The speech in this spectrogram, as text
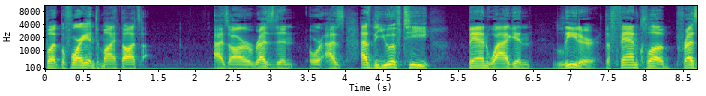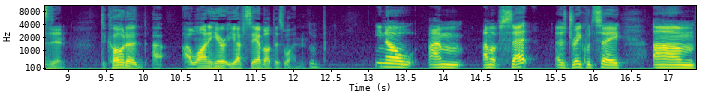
But before I get into my thoughts as our resident or as as the UFT bandwagon leader, the fan club president, Dakota, I, I want to hear what you have to say about this one. you know, I'm I'm upset, as Drake would say. Um,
